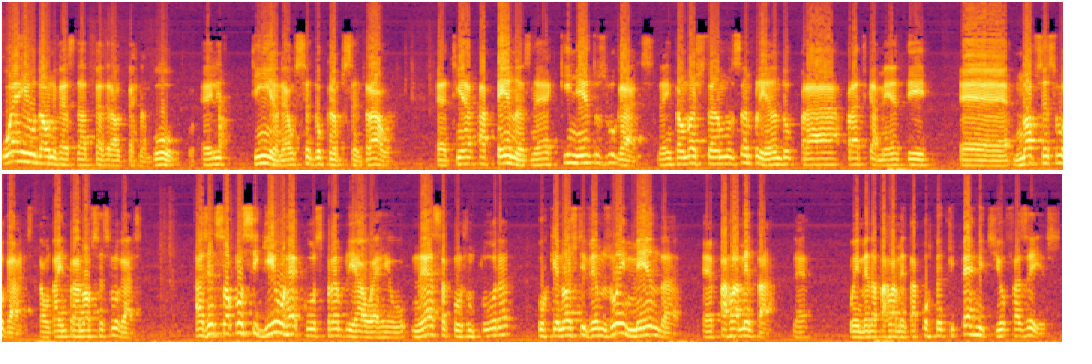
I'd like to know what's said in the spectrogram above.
O RU da Universidade Federal de Pernambuco, ele tinha, né, o do campo central, é, tinha apenas né, 500 lugares. Né? Então, nós estamos ampliando para praticamente é, 900 lugares. Então, está indo para 900 lugares. A gente só conseguiu o recurso para ampliar o RU nessa conjuntura porque nós tivemos uma emenda é, parlamentar, né? uma emenda parlamentar, portanto, que permitiu fazer isso.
